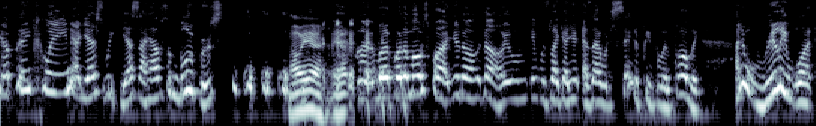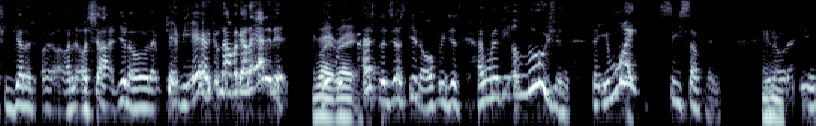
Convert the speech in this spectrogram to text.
kept things clean. Yes, we yes, I have some bloopers, Oh yeah. Yeah. but, but for the most part, you know, no, it, was- it was like I, as I would say to people in public. I don't really want to get a, a, a shot, you know, that can't be aired because now I got to edit it. Right. it Right. best to just, you know, if we just, I wanted the illusion that you might see something, you know Mhm. what I mean?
